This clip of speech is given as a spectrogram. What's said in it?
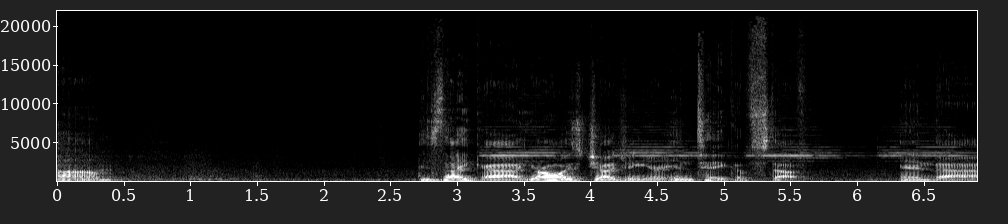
Um, is like uh, you're always judging your intake of stuff and uh,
